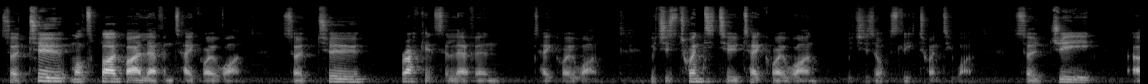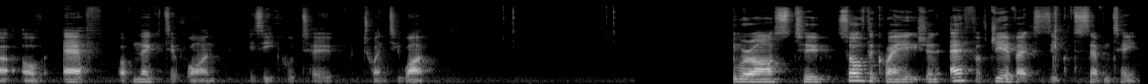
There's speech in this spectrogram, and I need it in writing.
So 2 multiplied by 11 take away 1. So 2 brackets 11 take away 1, which is 22 take away 1, which is obviously 21. So g uh, of f of negative 1 is equal to 21. We're asked to solve the equation f of g of x is equal to 17.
